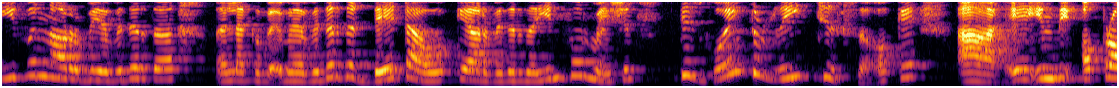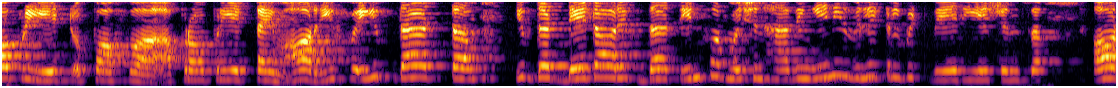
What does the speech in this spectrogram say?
given or whether the uh, like whether the data okay or whether the information it is going to reaches okay in the appropriate of appropriate time. Or if if that um, if that data or if that information having any little bit variations uh, or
